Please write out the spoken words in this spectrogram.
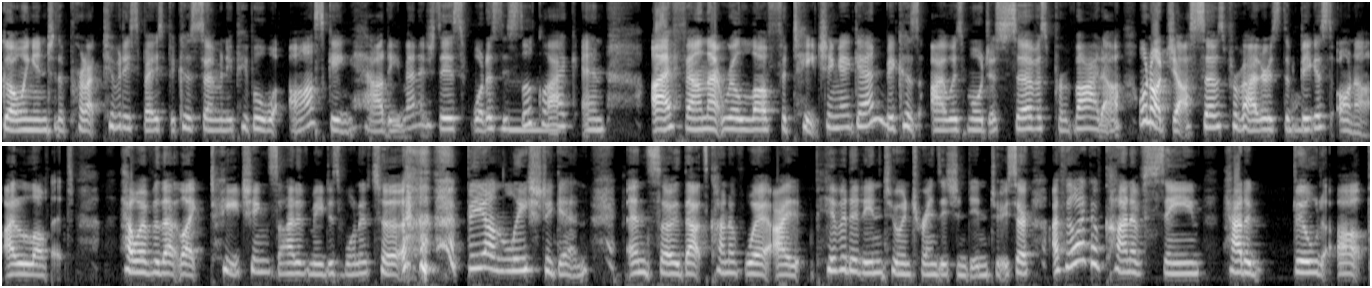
going into the productivity space because so many people were asking, How do you manage this? What does this look Mm. like? And I found that real love for teaching again because I was more just service provider. Well, not just service provider is the biggest honor. I love it. However, that like teaching side of me just wanted to be unleashed again. And so that's kind of where I pivoted into and transitioned into. So I feel like I've kind of seen how to build up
